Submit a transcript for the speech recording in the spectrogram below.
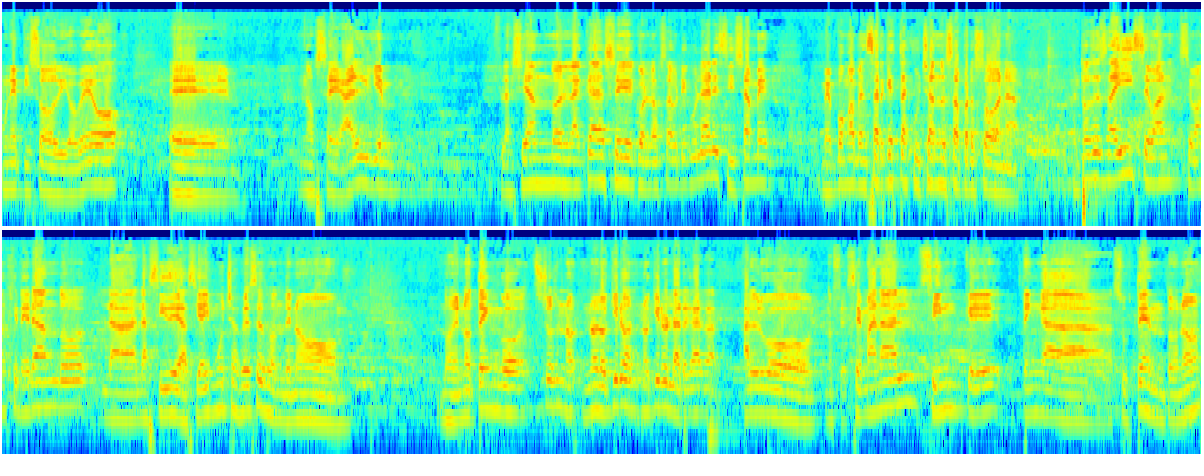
un episodio. Veo, eh, no sé, alguien flasheando en la calle con los auriculares y ya me, me pongo a pensar qué está escuchando esa persona. Entonces ahí se van, se van generando la- las ideas y hay muchas veces donde no, donde no tengo, yo no, no lo quiero, no quiero largar algo, no sé, semanal sin que tenga sustento, ¿no?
